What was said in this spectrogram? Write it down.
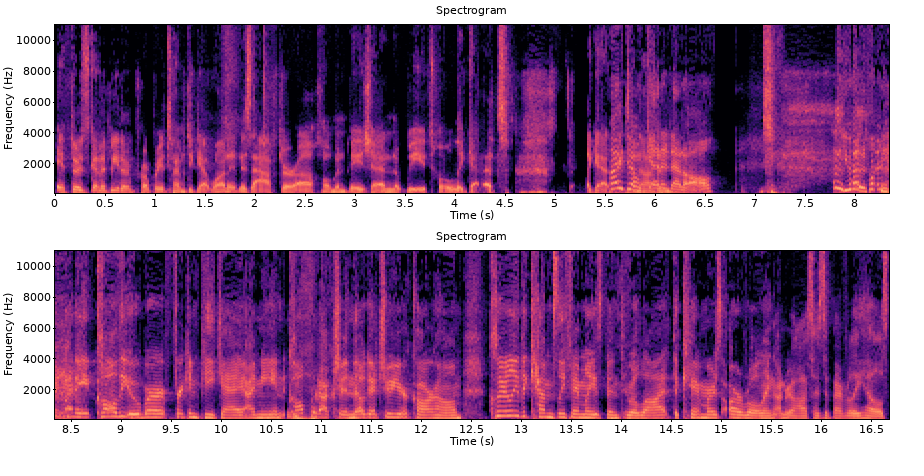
if there's going to be an appropriate time to get one, it is after a home invasion. We totally get it. Again, I don't get in- it at all. You have plenty of money. Call the Uber, freaking PK. I mean, call production. They'll get you your car home. Clearly, the Kemsley family has been through a lot. The cameras are rolling on Real Housewives of Beverly Hills.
